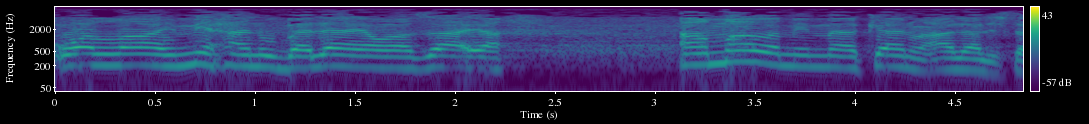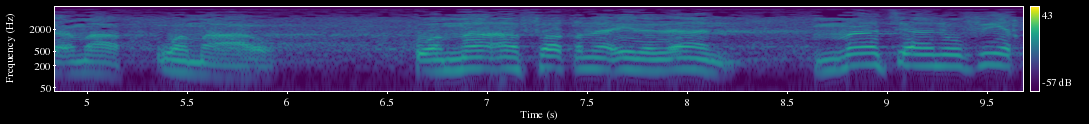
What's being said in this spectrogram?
والله محن بلايا ورزايا أمر مما كانوا على الاستعمار ومعه. وما أفقنا إلى الآن. متى نفيق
